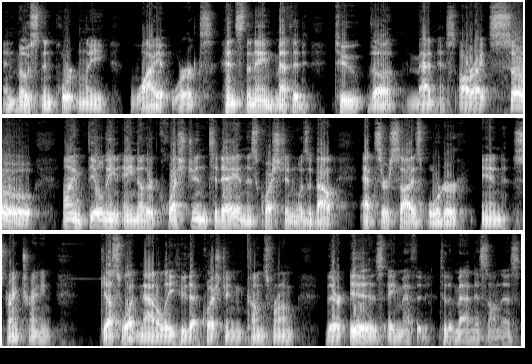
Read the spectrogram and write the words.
and most importantly, why it works. Hence the name Method to the Madness. All right, so I'm fielding another question today, and this question was about exercise order in strength training. Guess what, Natalie, who that question comes from? There is a method to the madness on this.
